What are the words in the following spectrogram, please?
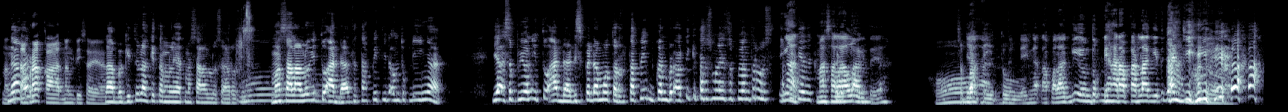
nanti Nggak, kan? tabrakan nanti saya Nah, begitulah kita melihat masa lalu seharusnya. Oh. Masa lalu itu ada tetapi tidak untuk diingat. Ya, spion itu ada di sepeda motor, tapi bukan berarti kita harus melihat spion terus. Ingat kita masa lalu depan. gitu ya. oh Seperti Jangan itu. untuk diingat apalagi untuk diharapkan lagi itu jangan. Anjing.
